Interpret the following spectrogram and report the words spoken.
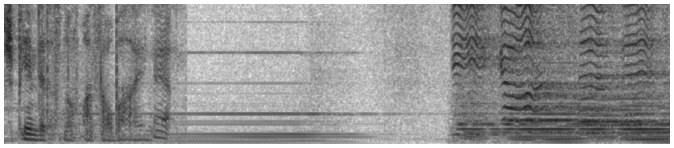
spielen wir das nochmal sauber ein. Ja. Die ganze Welt,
